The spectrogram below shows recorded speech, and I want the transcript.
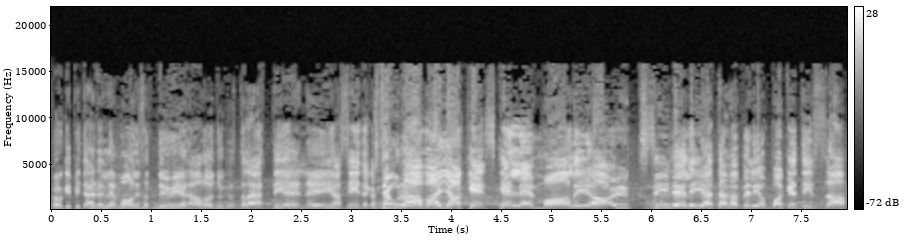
Roki pitää edelleen maalinsa tyhjänä aloituksesta lähtien ja siitä seuraava ja keskelle maalia. Yksi neljä tämä peli on paketissa.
